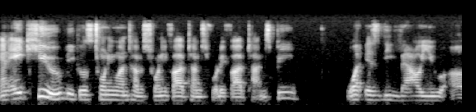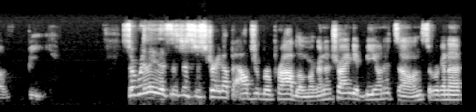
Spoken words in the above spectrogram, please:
and a cubed equals 21 times 25 times 45 times b, what is the value of b? So really, this is just a straight up algebra problem. We're going to try and get b on its own, so we're going to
